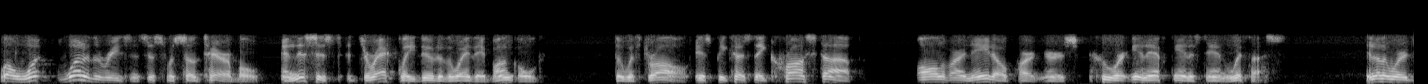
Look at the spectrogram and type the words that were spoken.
Well, one one of the reasons this was so terrible, and this is directly due to the way they bungled the withdrawal, is because they crossed up all of our NATO partners who were in Afghanistan with us. In other words,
